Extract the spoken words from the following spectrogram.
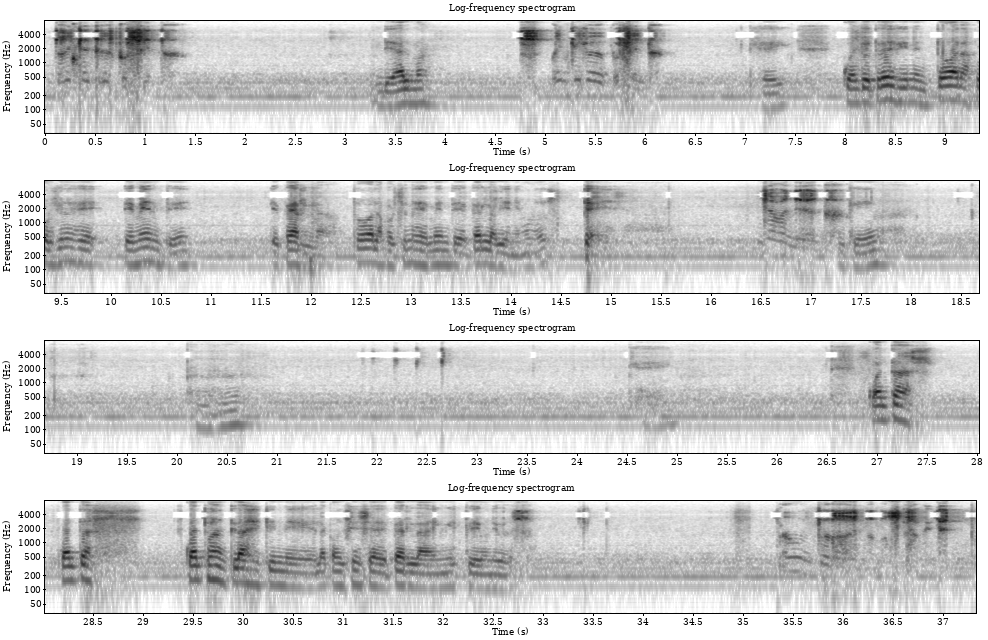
Treinta y tres por ciento. ¿De alma? Veintinueve por ciento. Ok. Cuento 3 vienen todas las porciones de, de mente de Perla. Todas las porciones de mente de Perla vienen. Uno, dos, tres. Ya van llegando. Ok. ¿Cuántas, cuántas, cuántos anclajes tiene la conciencia de Perla en este universo?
